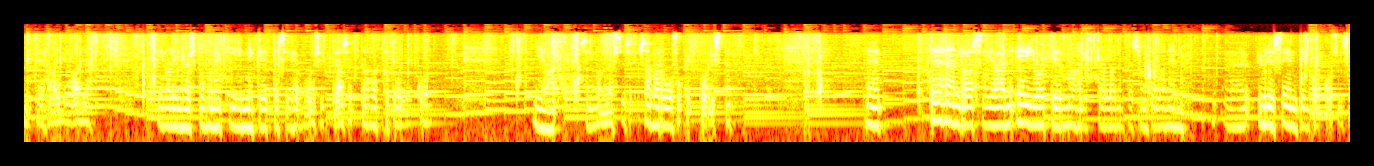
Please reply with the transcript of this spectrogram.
miten haluaa. Ja siinä oli myös tuommoinen kiinnike, että siihen voi sitten asettaa vaikka tullukon. Ja siinä on myös se sama ruusukekoriste. Tähän rasiaan ei oikein mahdu tällainen, tässä on tällainen yli sentin kokoisista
